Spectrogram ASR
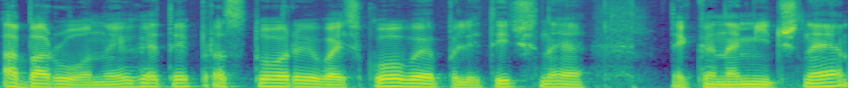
абароны гэтай прасторы вайсковыя палітычныя эканамічныя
